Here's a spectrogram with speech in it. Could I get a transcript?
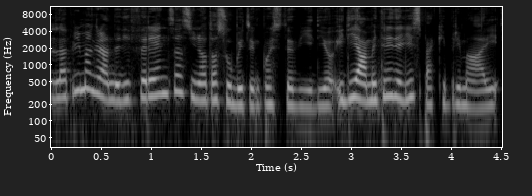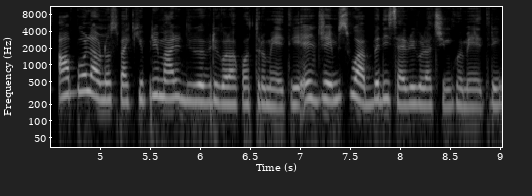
La prima grande differenza si nota subito in questo video, i diametri degli specchi primari. Hubble ha uno specchio primario di 2,4 metri e il James Webb di 6,5 metri,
